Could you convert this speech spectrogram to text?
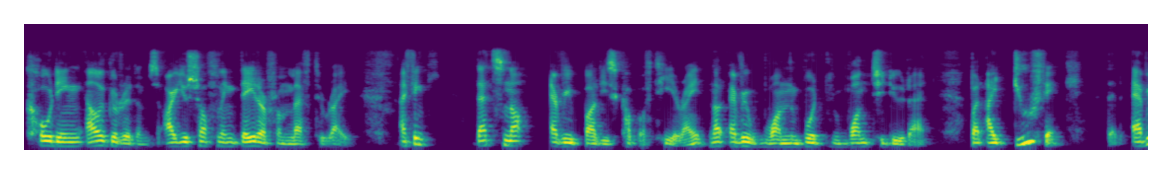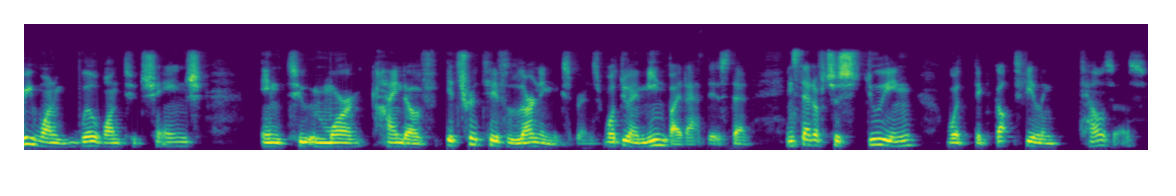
coding algorithms? Are you shuffling data from left to right? I think that's not everybody's cup of tea, right? Not everyone would want to do that. But I do think that everyone will want to change into a more kind of iterative learning experience. What do I mean by that is that instead of just doing what the gut feeling tells us,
